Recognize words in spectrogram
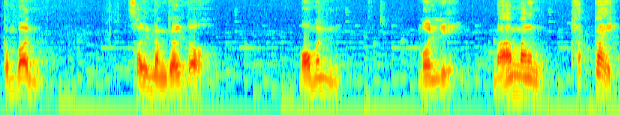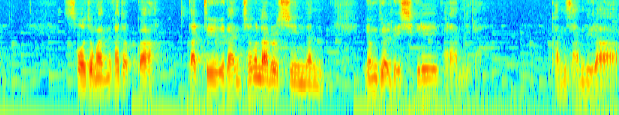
근본 설 명절도 몸은 멀리 마음만은 가까이 소중한 가족과 따뜻한 정을 나눌 수 있는 명절 되시기를 바랍니다. 감사합니다.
